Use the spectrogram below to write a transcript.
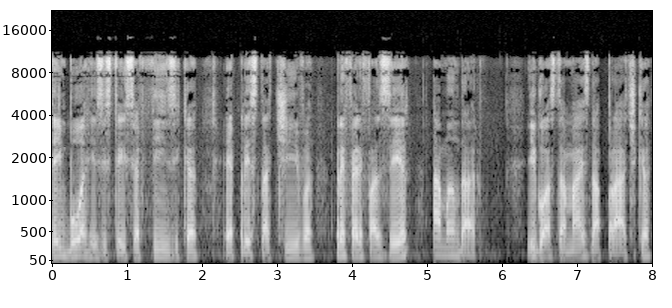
tem boa resistência física, é prestativa, prefere fazer a mandar e gosta mais da prática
